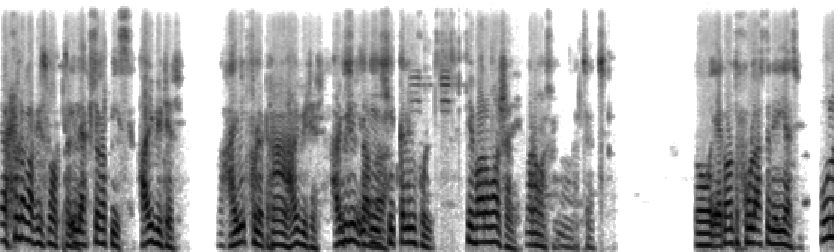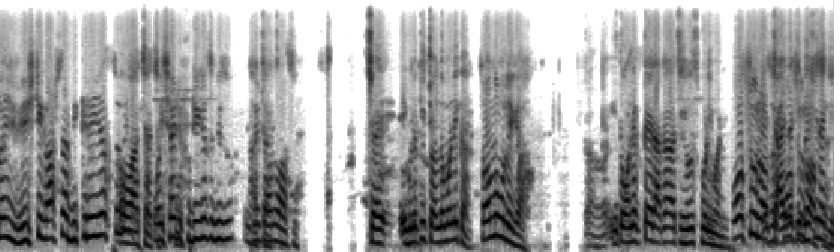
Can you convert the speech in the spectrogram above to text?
একশো টাকা পিস মাত্র এগুলো একশো টাকা পিস হাইব্রিডের হাইব্রিড ফুল এটা? হ্যাঁ হাইব্রিডের হাইব্রিডের শীতকালীন ফুল। এই বারো মাস হয়। বারো মাস আচ্ছা আচ্ছা। তো এখনও তো ফুল আসতে দেরি আছে? ফুল এই বৃষ্টি গাছটা বিক্রি হয়ে যাচ্ছে ও, আচ্ছা, আচ্ছা। ওই সাইডে ফুটে গেছে কিছু। এই সাইডে আচ্ছা, আরও আছে। আচ্ছা এগুলো কি চন্দ্রমল্লিকা? চন্দ্রমল্লিকা। এ তো অনেকটাই রাখা আছে হিউজ পরিমাণে। প্রচুর আছে চাহিদা কি বেশি নাকি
